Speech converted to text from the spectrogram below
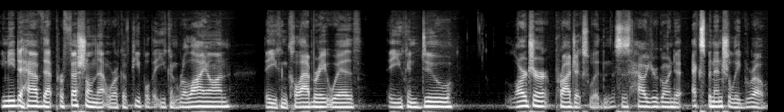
you need to have that professional network of people that you can rely on, that you can collaborate with, that you can do larger projects with. And this is how you're going to exponentially grow.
